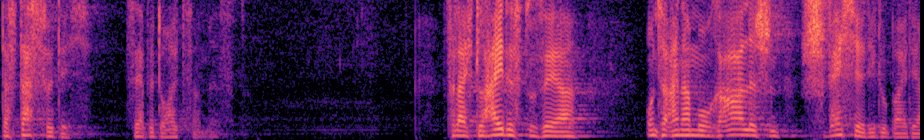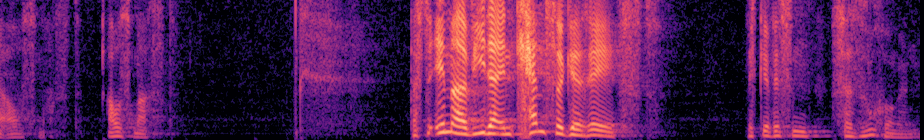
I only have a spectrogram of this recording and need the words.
dass das für dich sehr bedeutsam ist. Vielleicht leidest du sehr unter einer moralischen Schwäche, die du bei dir ausmachst. ausmachst dass du immer wieder in Kämpfe gerätst mit gewissen Versuchungen.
